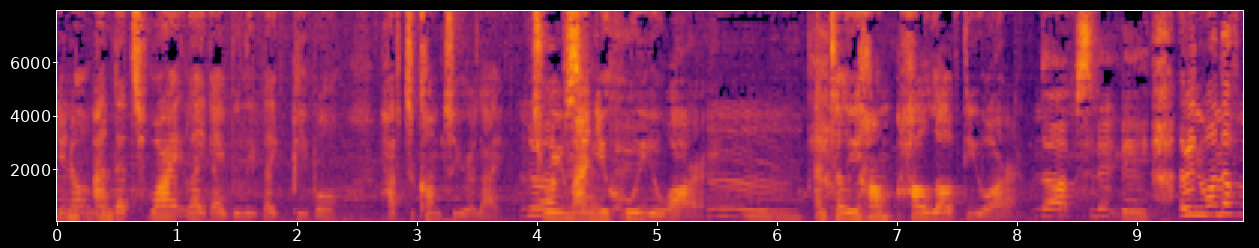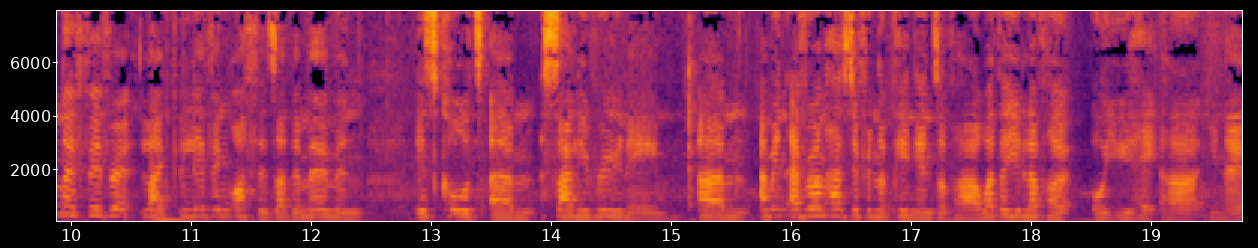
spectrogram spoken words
you know and that's why like i believe like people have to come to your life No, to remind you who you are Mm. and tell you how how loved you are No, absolutely. I mean, one of my favorite like living authors at the moment is called um, Sally Rooney. Um, I mean, everyone has different opinions of her. Whether you love her or you hate her, you know,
